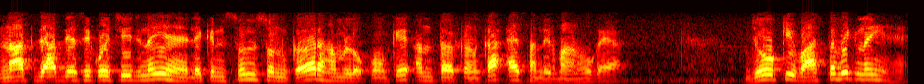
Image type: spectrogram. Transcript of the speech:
नात जात जैसी कोई चीज़ नहीं है, लेकिन सुन सुनकर हम लोगों के अंतकरण का ऐसा निर्माण हो गया, जो कि वास्तविक नहीं है।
